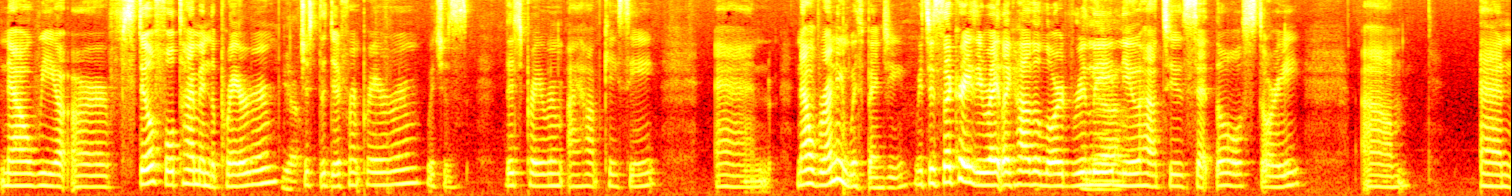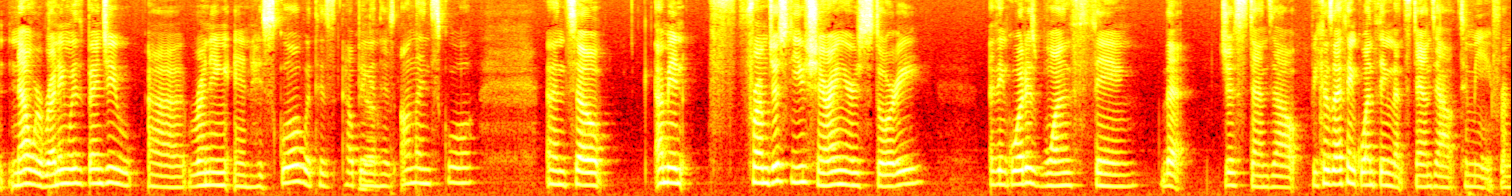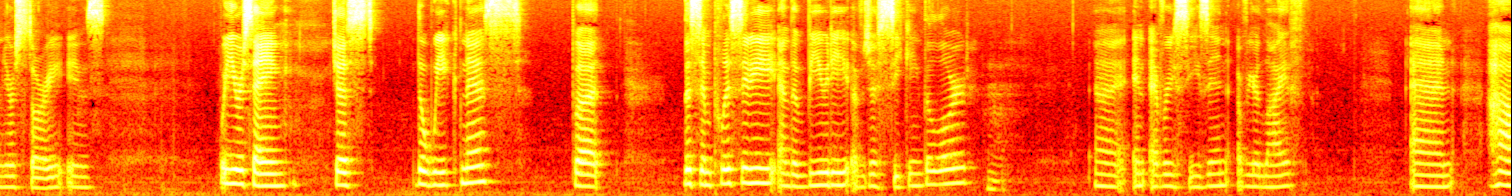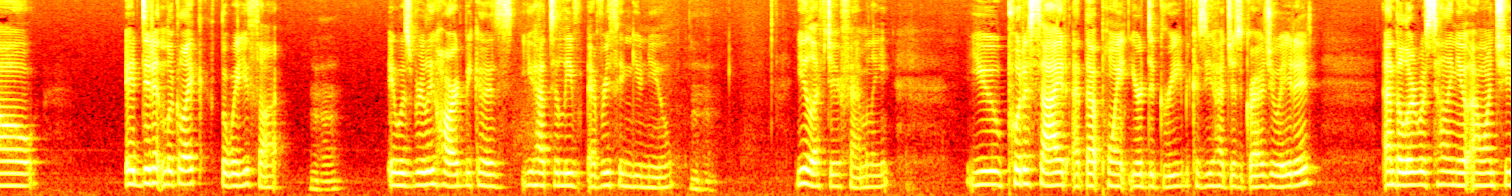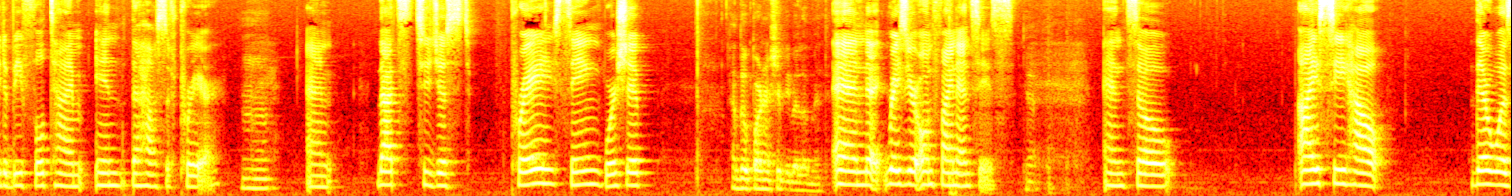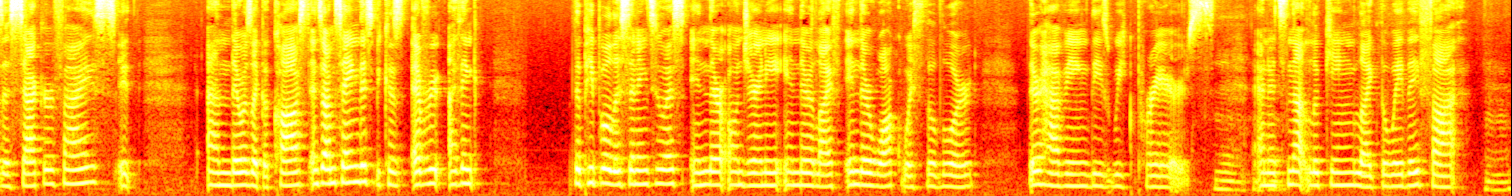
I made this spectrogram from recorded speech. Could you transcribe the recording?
Now we are still full time in the prayer room, yeah. just the different prayer room, which is this prayer room, IHOP KC, and now running with Benji, which is so crazy, right? Like how the Lord really yeah. knew how to set the whole story. Um, and now we're running with Benji, uh, running in his school with his helping yeah. in his online school. And so, I mean, f- from just you sharing your story, I think what is one thing that just stands out because I think one thing that stands out to me from your story is what you were saying, just the weakness, but the simplicity and the beauty of just seeking the Lord mm. uh, in every season of your life, and how it didn't look like the way you thought. Mm-hmm it was really hard because you had to leave everything you knew. Mm-hmm. You left your family. You put aside at that point your degree because you had just graduated. And the Lord was telling you, I want you to be full time in the house of prayer. Mm-hmm. And that's to just pray, sing, worship, and do partnership development, and raise your own finances. Yeah. And so I see how there was a sacrifice it and there was like a cost and so i'm saying this because every i think the people listening to us in their own journey in their life in their walk with the lord they're having these weak prayers mm-hmm. and it's not looking like the way they thought mm-hmm.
